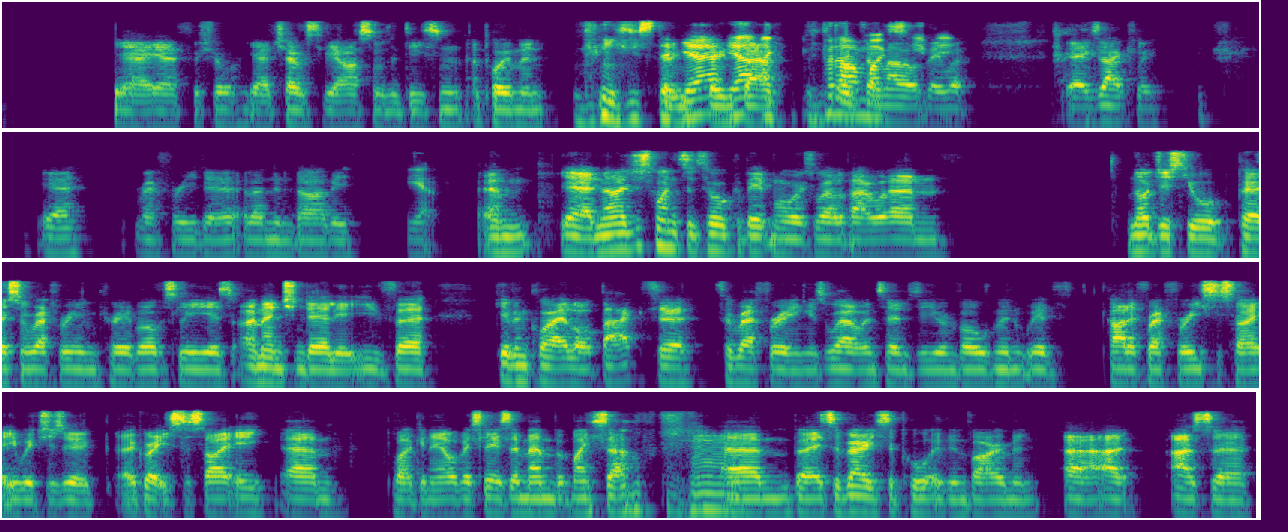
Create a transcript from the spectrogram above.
Yeah, yeah, for sure. Yeah, Chelsea v Arsenal was a decent appointment. don't, yeah, yeah, down, put on my CV. Yeah, exactly. Yeah, refereed a, London derby. Yeah. Um, yeah, no, I just wanted to talk a bit more as well about um, not just your personal refereeing career, but obviously, as I mentioned earlier, you've uh, given quite a lot back to to refereeing as well in terms of your involvement with Cardiff Referee Society, which is a, a great society. Um, plugging it obviously as a member myself, mm-hmm. um, but it's a very supportive environment. Uh, as a,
